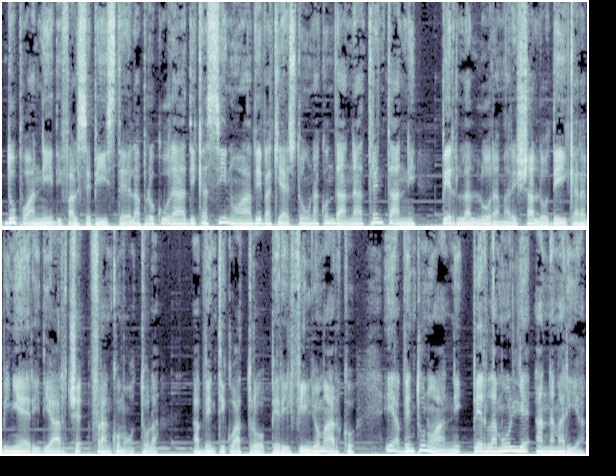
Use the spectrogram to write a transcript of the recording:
Dopo anni di false piste, la procura di Cassino aveva chiesto una condanna a 30 anni per l'allora maresciallo dei carabinieri di Arce Franco Mottola, a 24 per il figlio Marco e a 21 anni per la moglie Anna Maria.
